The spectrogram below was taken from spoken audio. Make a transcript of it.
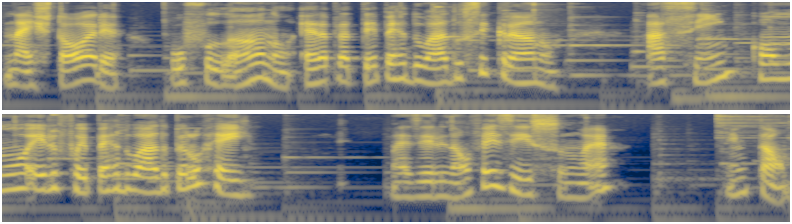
Na história, o fulano era para ter perdoado o cicrano, assim como ele foi perdoado pelo rei. Mas ele não fez isso, não é? Então,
